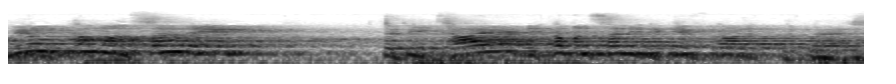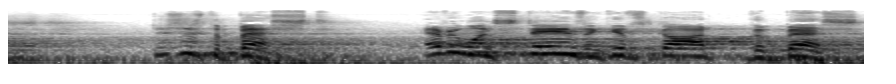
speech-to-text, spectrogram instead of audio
We don't come on Sunday to be tired. We come on Sunday to give God the best. This is the best. Everyone stands and gives God the best.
